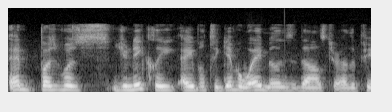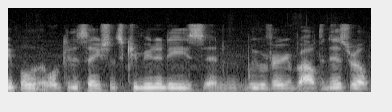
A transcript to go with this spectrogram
and but was uniquely able to give away millions of dollars to other people, organizations, communities, and we were very involved in Israel.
